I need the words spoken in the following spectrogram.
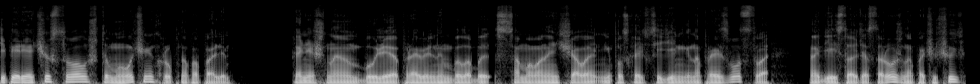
Теперь я чувствовал, что мы очень крупно попали. Конечно, более правильным было бы с самого начала не пускать все деньги на производство, а действовать осторожно, по чуть-чуть.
